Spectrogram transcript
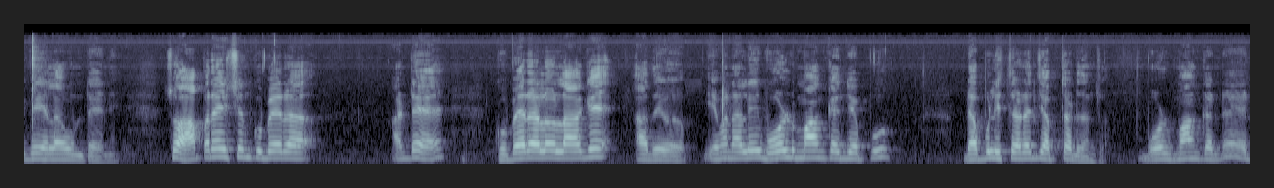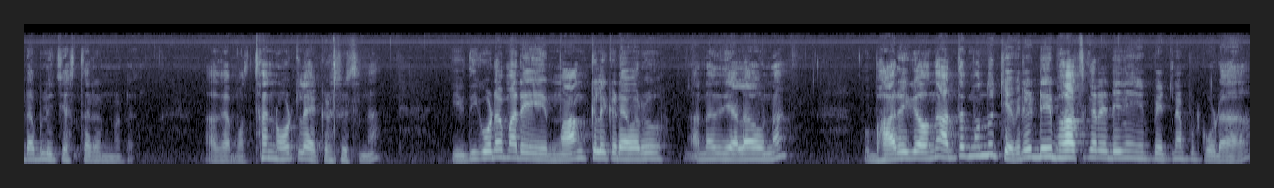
ఇవే ఎలా ఉంటాయని. సో ఆపరేషన్ కుబేరా అంటే కుబేరాలో లాగే అది ఏమనాలి? ఓల్డ్ మాంక్ అని చెప్పు డబ్బులు ఇస్తాడని చెప్తాడు దాంట్లో. ఓల్డ్ మాంక్ అంటే డబ్బులు ఇచ్చేస్తాడనమాట అదే మొత్తం నోట్లో ఎక్కడ చూసినా. ఇది కూడా మరి మాంకులు ఇక్కడ ఎవరు అన్నది ఎలా ఉన్నా భారీగా ఉంది. అంతకుముందు చెవిరెడ్డి భాస్కర్ రెడ్డిని పెట్టినప్పుడు కూడా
